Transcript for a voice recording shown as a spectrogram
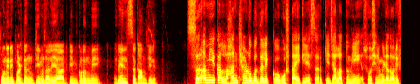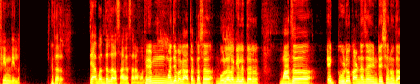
पुणेरी पलटण टीम झाली. या टीमकडून मी रील्सचं काम केलं. सर आम्ही एका लहान खेळाडूबद्दल एक गोष्ट ऐकली आहे सर की ज्याला तुम्ही सोशल मीडियाद्वारे फेम दिलं. तर त्याबद्दल जरा सांगा सर आम्हाला. फेम म्हणजे बघा आता कसं बोलायला गेलं तर माझं एक व्हिडिओ काढण्याचा इंटेन्शन होता.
